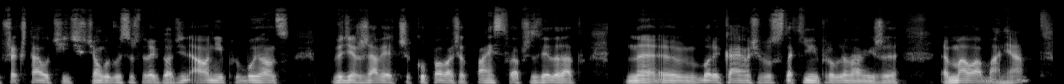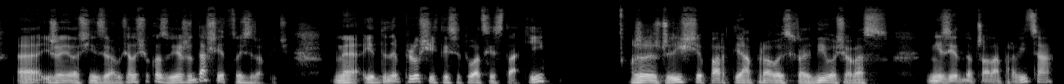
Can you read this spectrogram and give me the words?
przekształcić w ciągu 24 godzin, a oni próbując wydzierżawiać czy kupować od państwa przez wiele lat e, borykają się po prostu z takimi problemami, że mała bania e, i że nie da się nic zrobić, ale się okazuje, że da się coś zrobić. E, Jedyny plusik tej sytuacji jest taki, że rzeczywiście partia Prawo i Sprawiedliwość oraz niezjednoczona prawica,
